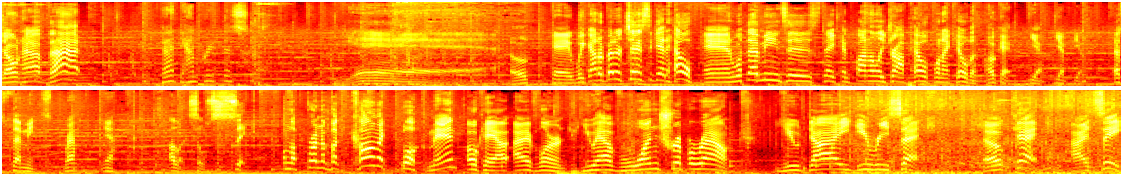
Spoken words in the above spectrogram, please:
don't have that. Can I downgrade this? Yeah. Okay, we got a better chance to get health. And what that means is they can finally drop health when I kill them. Okay, yep, yep, yep. That's what that means, right? Yeah. I look so sick. On the front of a comic book, man. Okay, I I've learned. You have one trip around. You die, you reset. Okay, I see.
